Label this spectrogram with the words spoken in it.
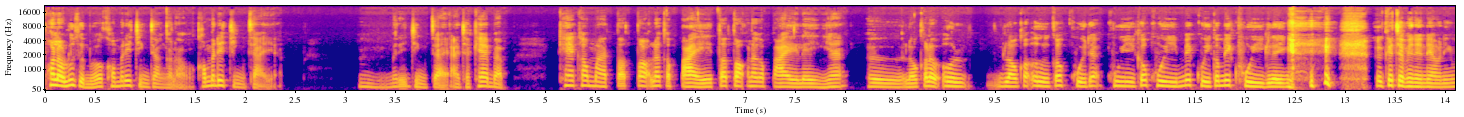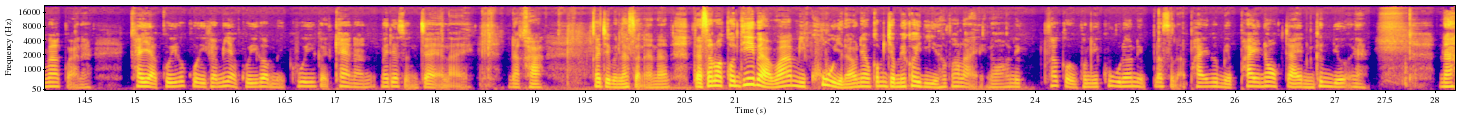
เพราะเรารู้สึกเหมือนว่าเขาไม่ได้จริงจังกับเราเขาไม่ได้จริงใจอะอืม ไม่ได้จริงใจ อาจจะแค่แบบ แค่เข้ามาเตาะๆแล้วก็ไปเตาะๆแล้วก็ไปอะไรอย่างเงี้ย เออเราก็เลยเออเราก็เออก็คุยได้คุยก็คุยไม่คุยก็ไม่คุยอะไรอย่างเงี้ยเออก็จะเป็นในแนวนี้มากกว่านะใครอยากคุยก็คุยใครไม่อยากคุยก็ไม่คุยก็แค่นั้นไม่ได้สนใจอะไรนะคะ ก็จะเป็นลักษณะนั้น แต่สำหรับคนที่แบบว่ามีคู่อยู่แล้วเนี่ยก็มันจะไม่ค่อยดีเท่าไหร่เนาะถ้าเกิดคนมีคู่แล้วเนี่ยลักษณะไพ่ก็แบบไพ่นอกใจมันขึ้นเยอะไงนะ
